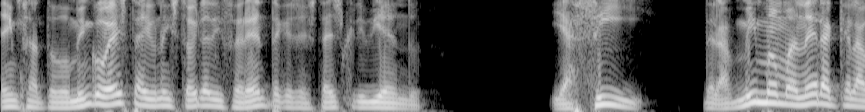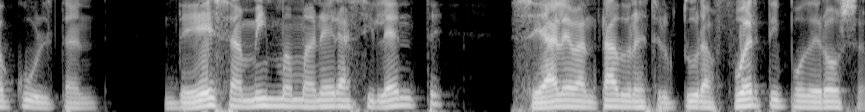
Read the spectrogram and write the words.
en Santo Domingo Este hay una historia diferente que se está escribiendo. Y así, de la misma manera que la ocultan, de esa misma manera silente, se ha levantado una estructura fuerte y poderosa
